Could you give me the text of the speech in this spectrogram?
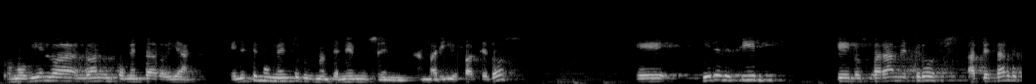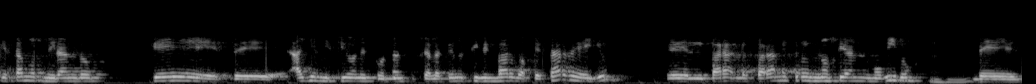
como bien lo, han comentado ya, en este momento nos mantenemos en amarillo fase 2. Eh, quiere decir que los parámetros, a pesar de que estamos mirando que este, hay emisiones constantes exhalaciones, sin embargo, a pesar de ello, el para, los parámetros no se han movido de,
